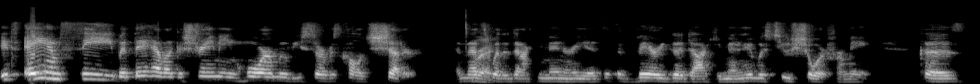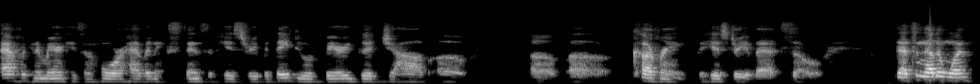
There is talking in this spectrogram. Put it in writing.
it's AMC, but they have like a streaming horror movie service called Shudder, and that's Right. what the documentary is. It's a very good documentary. It was too short for me because African Americans in horror have an extensive history, but they do a very good job of of uh, covering the history of that. So that's another one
